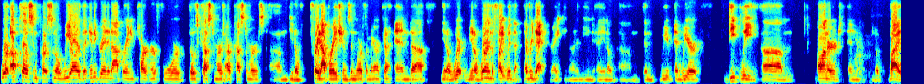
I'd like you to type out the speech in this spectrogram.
we're up close and personal. We are the integrated operating partner for those customers, our customers, um, you know, freight operations in North America, and uh, you know we're you know we're in the fight with them every day right you know what i mean and, you know um, and we and we are deeply um, honored and you know by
